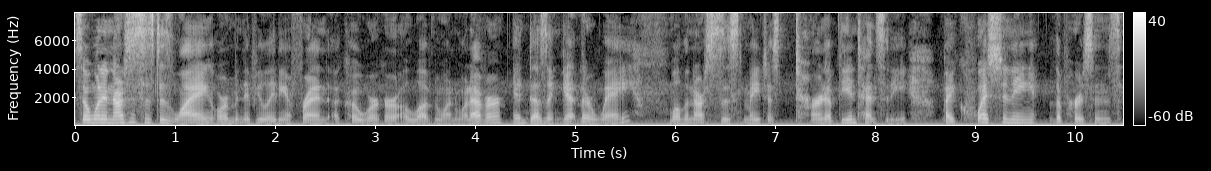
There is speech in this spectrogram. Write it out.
So when a narcissist is lying or manipulating a friend, a coworker, a loved one, whatever, and doesn't get their way, well, the narcissist may just turn up the intensity by questioning the person's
